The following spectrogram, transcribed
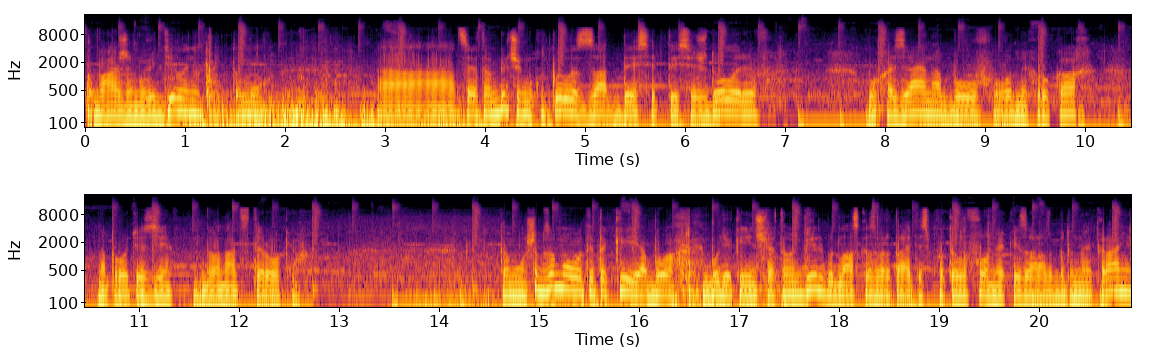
В багажному відділенні, тому а, цей автомобільчик ми купили за 10 тисяч доларів. У хазяїна був в одних руках на протязі 12 років. Тому, щоб замовити такий або будь-який інший автомобіль, будь ласка, звертайтесь по телефону, який зараз буде на екрані.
